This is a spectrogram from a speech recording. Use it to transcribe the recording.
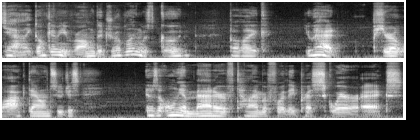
Yeah, like don't get me wrong, the dribbling was good, but like you had pure lockdowns who just it was only a matter of time before they pressed square or X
